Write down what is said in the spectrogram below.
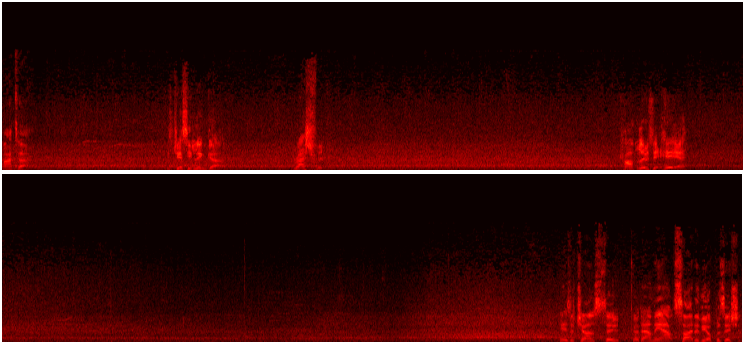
Mata. It's Jesse Lingard. Rashford. Can't lose it here. Here's a chance to go down the outside of the opposition.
